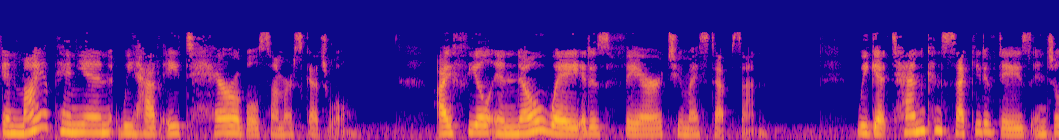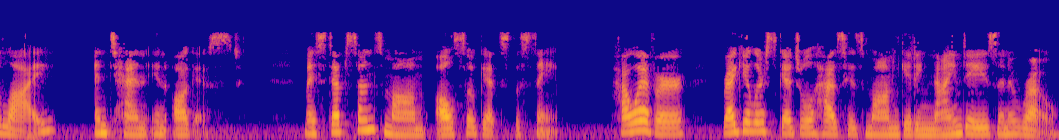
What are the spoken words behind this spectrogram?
In my opinion, we have a terrible summer schedule. I feel in no way it is fair to my stepson. We get 10 consecutive days in July and 10 in August. My stepson's mom also gets the same. However, regular schedule has his mom getting nine days in a row.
